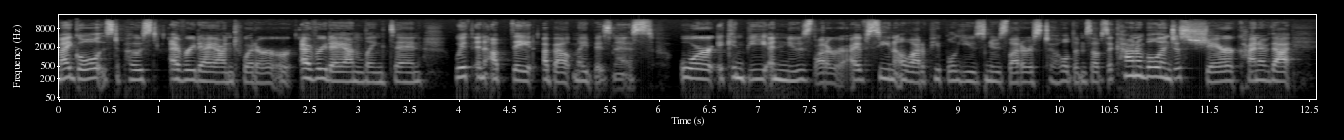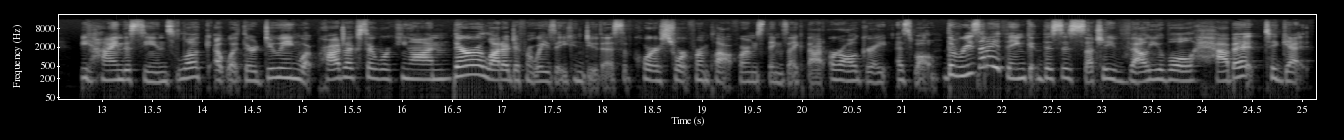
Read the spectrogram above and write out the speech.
my goal is to post every day on Twitter or every day on LinkedIn with an update about my business or it can be a newsletter. I've seen a lot of people use newsletters to hold themselves accountable and just share kind of that behind the scenes look at what they're doing, what projects they're working on. There are a lot of different ways that you can do this. Of course, short form platforms, things like that are all great as well. The reason I think this is such a valuable habit to get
